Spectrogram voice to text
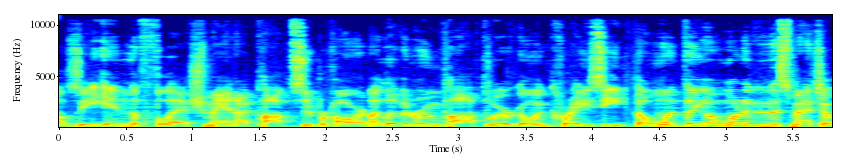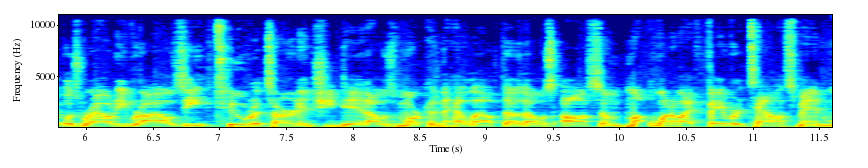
Rousey in the flesh, man. I popped super hard. My living room popped. We were going crazy. The one thing I wanted in this matchup was Rowdy Rousey to return, and she did. I was marking the hell out, though. That was awesome. My, one of my favorite talents, man.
